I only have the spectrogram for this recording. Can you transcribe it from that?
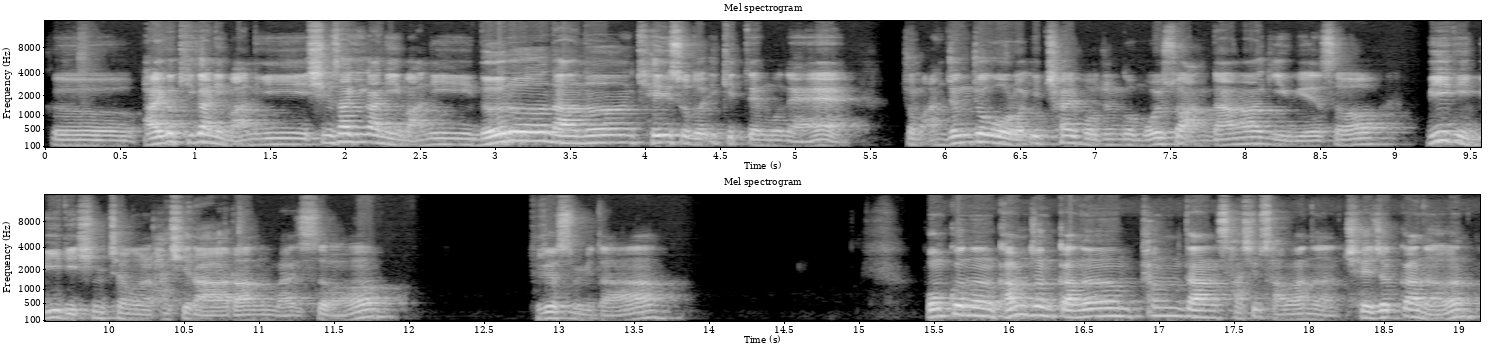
그 발급 기간이 많이 심사 기간이 많이 늘어나는 케이스도 있기 때문에 좀 안정적으로 입찰 보증금 몰수 안 당하기 위해서 미리 미리 신청을 하시라라는 말씀 드렸습니다. 본건은 감정가는 평당 44만원, 최저가는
